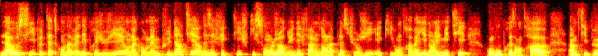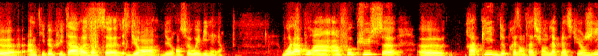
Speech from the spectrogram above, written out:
là aussi, peut-être qu'on avait des préjugés, on a quand même plus d'un tiers des effectifs qui sont aujourd'hui des femmes dans la plasturgie et qui vont travailler dans les métiers qu'on vous présentera euh, un petit peu, euh, un petit peu plus tard dans ce, durant, durant ce webinaire. Voilà pour un, focus euh, rapide de présentation de la plasturgie.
